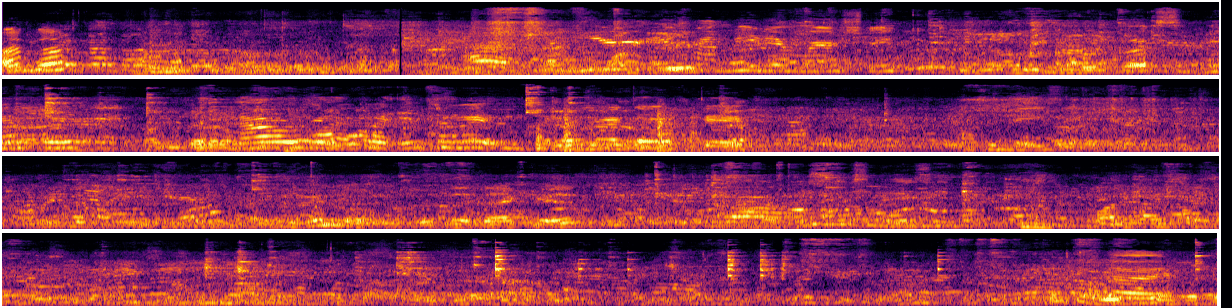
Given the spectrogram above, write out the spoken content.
I'm good. Alright, so here is my medium rare steak. Looks beautiful. Now we're gonna cut into it. Oh my gosh, Dave. It's amazing. Is it that good? Wow, this is amazing. Hmm. With the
